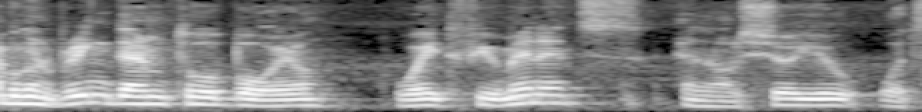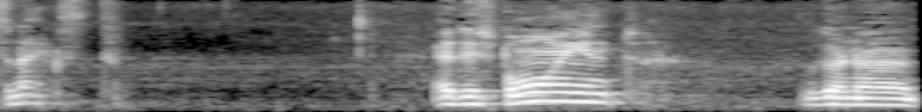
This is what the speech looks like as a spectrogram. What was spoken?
I'm gonna bring them to a boil wait a few minutes and I'll show you what's next at this point we're gonna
